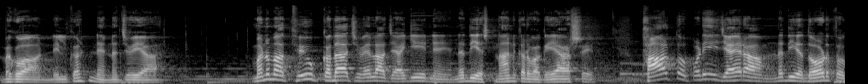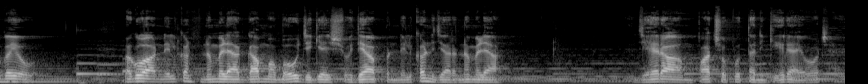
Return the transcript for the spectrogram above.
ભગવાન નીલકંઠને ન જોયા. મનમાં થયું, કદાચ વહેલા જાગીને નદીએ સ્નાન કરવા ગયા હશે. ફાળતો પડી, જયરામ નદીએ દોડતો ગયો. ભગવાન નીલકંઠ ન મળ્યા. ગામમાં બહુ જગ્યાએ શોધ્યા, પણ નીલકંઠ જ્યારે ન મળ્યા જયરામ પાછો પોતાની ઘેરે આવ્યો છે.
